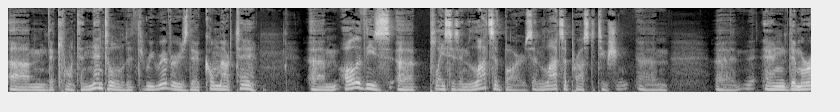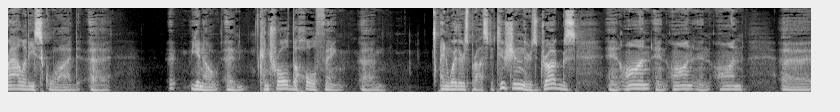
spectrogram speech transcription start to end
um, the Continental, the Three Rivers, the Comartin, um, all of these uh, places and lots of bars and lots of prostitution. Um, uh, and the morality squad, uh, you know, uh, controlled the whole thing. Um, And where there's prostitution, there's drugs, and on and on and on. Uh,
